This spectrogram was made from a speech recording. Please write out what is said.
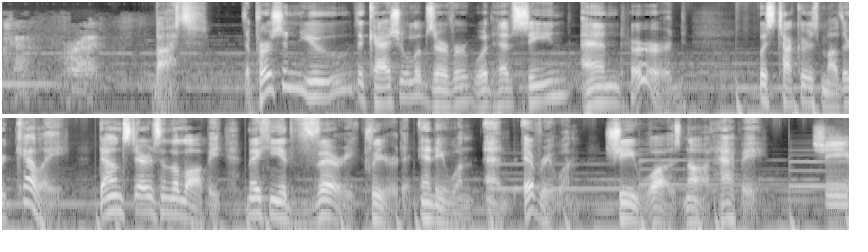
Okay, all right. But the person you, the casual observer, would have seen and heard was Tucker's mother, Kelly, downstairs in the lobby, making it very clear to anyone and everyone she was not happy. She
